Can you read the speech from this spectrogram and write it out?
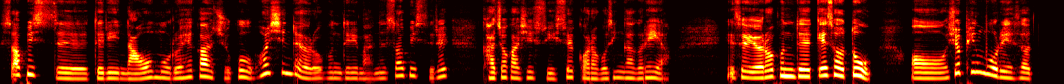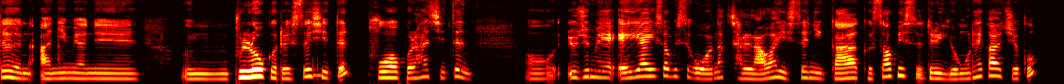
서비스들이 나옴으로 해가지고 훨씬 더 여러분들이 많은 서비스를 가져가실 수 있을 거라고 생각을 해요. 그래서 여러분들께서도 어, 쇼핑몰에서든 아니면은 음, 블로그를 쓰시든 부업을 하시든 어, 요즘에 AI 서비스가 워낙 잘 나와 있으니까 그 서비스들을 이용을 해가지고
